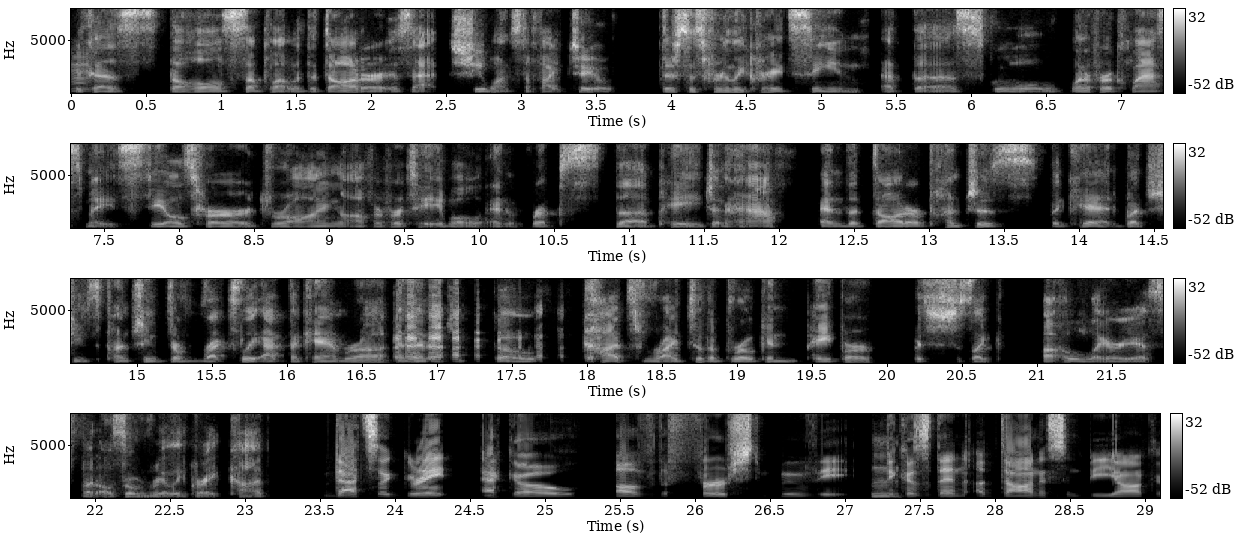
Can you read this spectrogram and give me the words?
Mm. Because the whole subplot with the daughter is that she wants to fight too. There's this really great scene at the school. One of her classmates steals her drawing off of her table and rips the page in half. And the daughter punches the kid, but she's punching directly at the camera. And then it go cuts right to the broken paper, which is just like a hilarious but also really great cut. that's a great echo of the first movie Mm. because then Adonis and Bianca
